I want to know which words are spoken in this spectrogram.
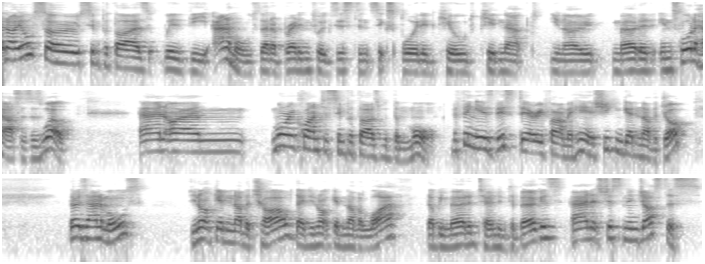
But I also sympathize with the animals that are bred into existence, exploited, killed, kidnapped, you know, murdered in slaughterhouses as well. And I'm more inclined to sympathise with them more. The thing is, this dairy farmer here, she can get another job. Those animals do not get another child, they do not get another life, they'll be murdered, turned into burgers, and it's just an injustice.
